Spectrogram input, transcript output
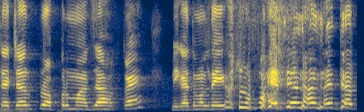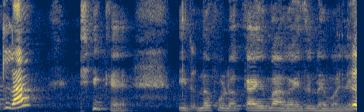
त्याच्यावर प्रॉपर माझा हक्क आहे. मी काय तुम्हाला ते एक रुपया देणार नाही त्यातला. ठीक आहे. इथनं पुढं काही मागायचं नाही माझ्या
